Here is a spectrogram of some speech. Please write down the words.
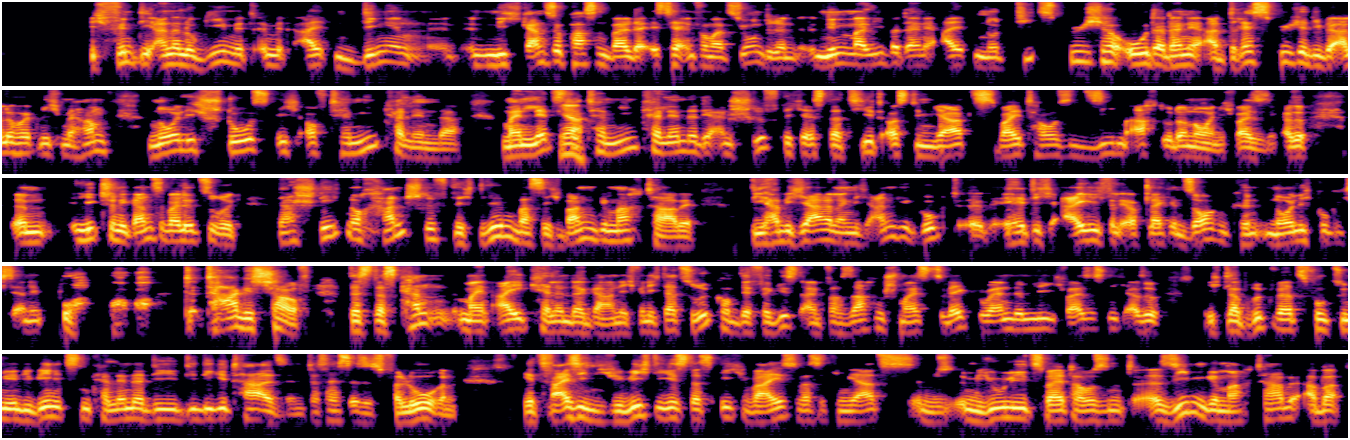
ich finde die Analogie mit, mit alten Dingen äh, nicht ganz so passend, weil da ist ja Information drin. Nimm mal lieber deine alten Notizbücher oder deine Adressbücher, die wir alle heute nicht mehr haben. Neulich stoß ich auf Terminkalender. Mein letzter ja. Terminkalender, der ein schriftlicher ist, datiert aus dem Jahr 2007, 8 oder 9. Ich weiß es nicht. Also ähm, liegt schon eine ganze Weile zurück. Da steht noch handschriftlich drin, was ich wann gemacht habe die habe ich jahrelang nicht angeguckt, äh, hätte ich eigentlich vielleicht auch gleich entsorgen können. Neulich gucke ich sie an, oh, oh, oh, tagesscharf. Das, das kann mein iCalendar gar nicht. Wenn ich da zurückkomme, der vergisst einfach Sachen, schmeißt es weg, randomly, ich weiß es nicht. Also ich glaube, rückwärts funktionieren die wenigsten Kalender, die, die digital sind. Das heißt, es ist verloren. Jetzt weiß ich nicht, wie wichtig ist, dass ich weiß, was ich im Jahr, im, im Juli 2007 gemacht habe, aber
